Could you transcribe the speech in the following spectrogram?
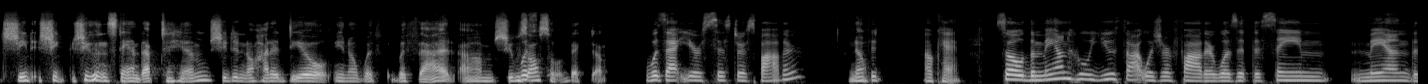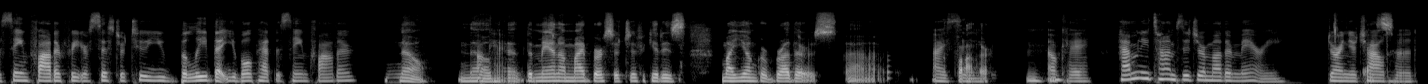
she she she couldn't stand up to him she didn't know how to deal you know with with that um she was, was also a victim was that your sister's father? No. Did, okay. So the man who you thought was your father, was it the same man, the same father for your sister too? You believe that you both had the same father? No, no. Okay. The, the, man on my birth certificate is my younger brother's uh, I see. father. Mm-hmm. Okay. How many times did your mother marry during your childhood?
